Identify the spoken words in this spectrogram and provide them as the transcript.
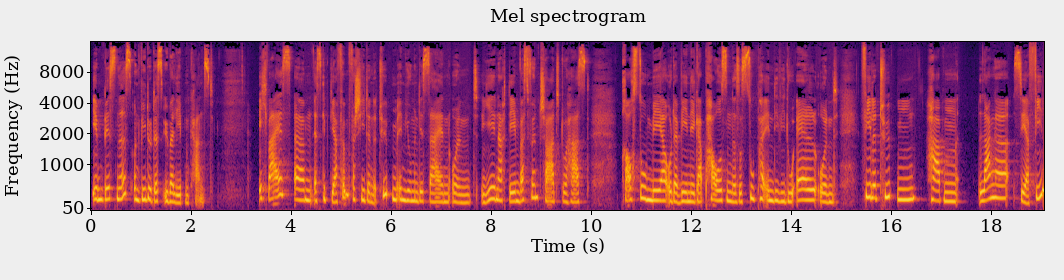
im Business und wie du das überleben kannst. Ich weiß, ähm, es gibt ja fünf verschiedene Typen im Human Design und je nachdem, was für ein Chart du hast, brauchst du mehr oder weniger Pausen. Das ist super individuell und viele Typen haben lange sehr viel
